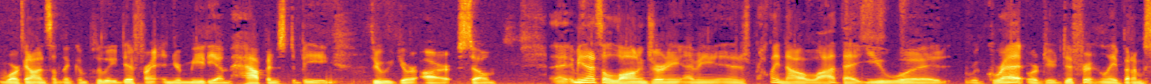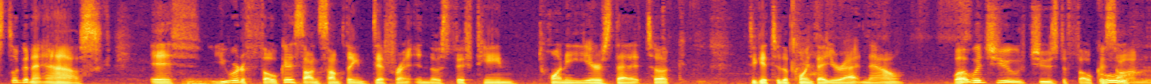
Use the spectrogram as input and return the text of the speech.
working on something completely different, and your medium happens to be through your art. So I mean, that's a long journey. I mean, there's probably not a lot that you would regret or do differently, but I'm still going to ask if you were to focus on something different in those 15, 20 years that it took to get to the point that you're at now, what would you choose to focus Ooh, on?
